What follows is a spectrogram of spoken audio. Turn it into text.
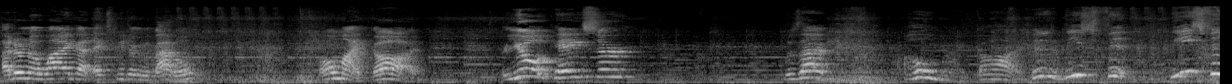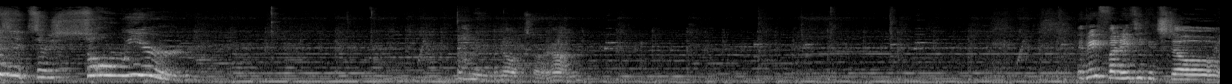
I don't know why I got XP during the battle. Oh my god. Are you okay, sir? Was that... Oh my god. These fit... These physics are so weird. I don't even know what's going on. It'd be funny if he could still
